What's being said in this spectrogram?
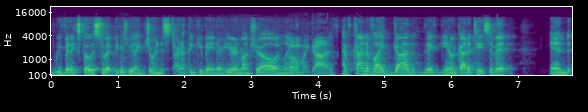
we've been exposed to it because we like joined a startup incubator here in Montreal and like oh my god. have kind of like gone like you know got a taste of it and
